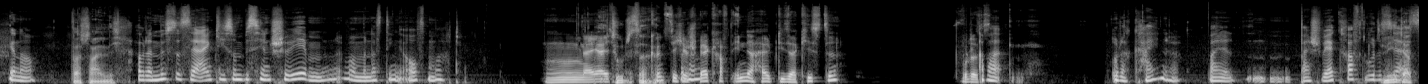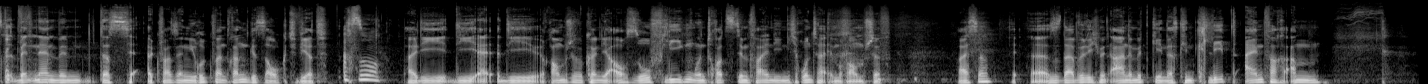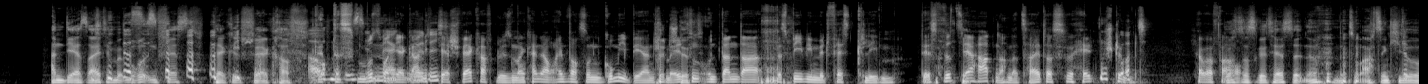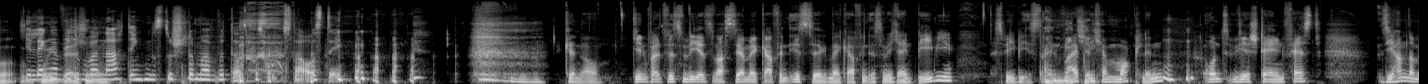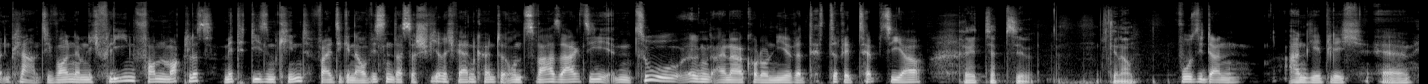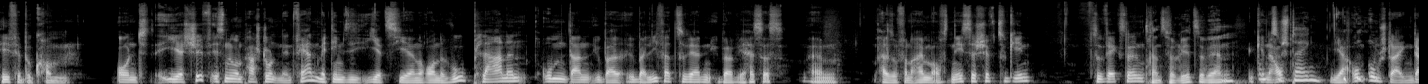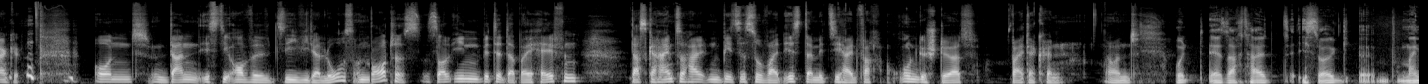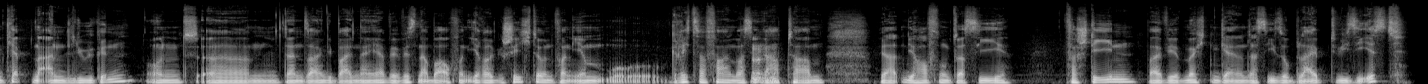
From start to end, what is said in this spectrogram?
Genau. Wahrscheinlich. Aber dann müsste es ja eigentlich so ein bisschen schweben, ne, wenn man das Ding aufmacht. Hm, naja, ich, Tut es ja. künstliche. Schwerkraft innerhalb dieser Kiste. Wo das, Aber, oder keine. Weil m, bei Schwerkraft würde es Nee, ja. das, erst- wenn, nein, wenn das quasi an die Rückwand rangesaugt wird. Ach so. Weil die, die, äh, die Raumschiffe können ja auch so fliegen und trotzdem fallen die nicht runter im Raumschiff. Weißt du? Also da würde ich mit Arne mitgehen. Das Kind klebt einfach am, an der Seite mit dem Rücken fest per Schwerkraft. Das muss man ja gar nicht merkwürdig. per Schwerkraft lösen. Man kann ja auch einfach so einen Gummibären Prittstift. schmelzen und dann da das Baby mit festkleben. Das wird sehr hart nach einer Zeit. Das hält bestimmt. Oh Gott. Ich habe Du hast Erfahrung. das getestet, ne? Mit so einem 18 Kilo Je länger wir drüber ne? nachdenken, desto schlimmer wird das, was wir uns da ausdenken. Genau. Jedenfalls wissen wir jetzt, was der McGuffin ist. Der McGuffin ist nämlich ein Baby. Das Baby ist ein, Ein weiblicher Mocklin. Und wir stellen fest, sie haben damit einen Plan. Sie wollen nämlich fliehen von Mockles mit diesem Kind, weil sie genau wissen, dass das schwierig werden könnte. Und zwar sagt sie zu irgendeiner Kolonie Rezeptia, Rezeption. Genau. wo sie dann angeblich äh, Hilfe bekommen. Und ihr Schiff ist nur ein paar Stunden entfernt, mit dem sie jetzt hier ein Rendezvous planen, um dann über, überliefert zu werden, über, wie heißt das? Ähm, also von einem aufs nächste Schiff zu gehen, zu wechseln. Transferiert zu werden. Genau. Umzusteigen. Ja, um, umsteigen, danke. Und dann ist die Orville sie wieder los und Bortus soll ihnen bitte dabei helfen, das geheim zu halten, bis es soweit ist, damit sie einfach ungestört weiter können. Und Und er sagt halt, ich soll äh, meinen Captain anlügen. Und ähm, dann sagen die beiden, naja, wir wissen aber auch von ihrer Geschichte und von ihrem oh, Gerichtsverfahren, was sie gehabt haben. Wir hatten die Hoffnung, dass sie verstehen, weil wir möchten gerne, dass sie so bleibt, wie sie ist.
